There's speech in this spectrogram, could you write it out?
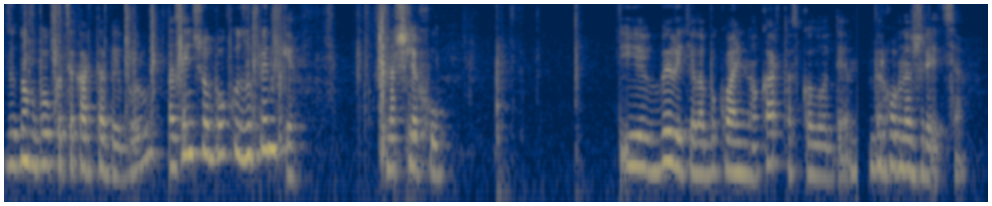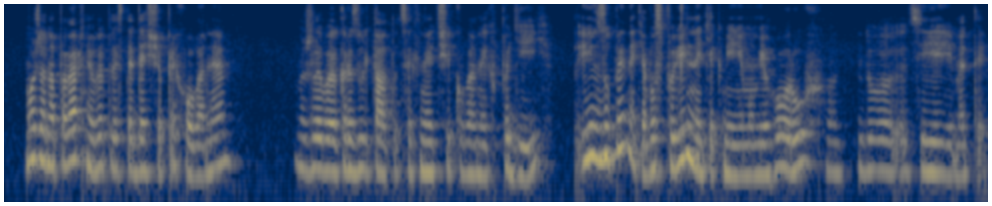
З одного боку, це карта вибору, а з іншого боку, зупинки на шляху. І вилетіла буквально карта з колоди Верховна Жриця. Може на поверхню виплисти дещо приховане, можливо, як результат цих неочікуваних подій, і зупинить або сповільнить, як мінімум, його рух до цієї мети.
